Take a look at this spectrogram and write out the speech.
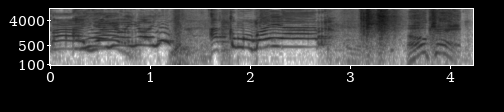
bayar. Ayo, ayo, ayo, ayo. Aku mau bayar. Okay.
